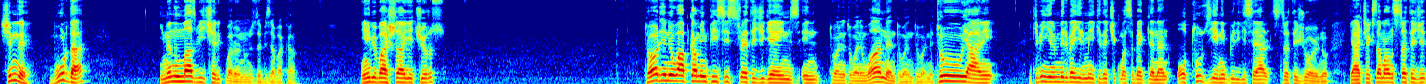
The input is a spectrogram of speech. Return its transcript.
Şimdi burada inanılmaz bir içerik var önümüzde bize bakan. Yeni bir başlığa geçiyoruz. Third new upcoming PC strategy games in 2021 and 2022 yani 2021 ve 22'de çıkması beklenen 30 yeni bilgisayar strateji oyunu. Gerçek zamanlı strateji,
